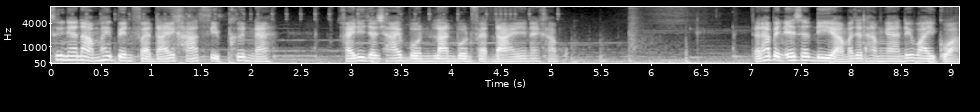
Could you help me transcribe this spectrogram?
ซึ่งแนะนำให้เป็นแฟลชไดรฟ์คลาส10ขึ้นนะ ใครที่จะใช้บนรันบนแฟลชไดรฟ์นะครับ แต่ถ้าเป็น SSD อะมันจะทำงานได้ไวกว่า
